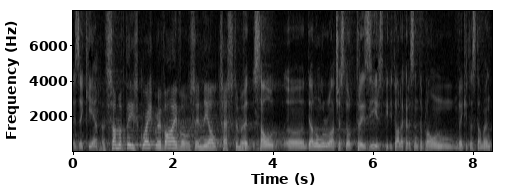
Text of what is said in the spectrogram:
Ezechia and some of these great revivals in the Old Testament. Ved- sau uh, de-a lungul acestor treziri spirituale care se întâmplau în Vechiul Testament,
